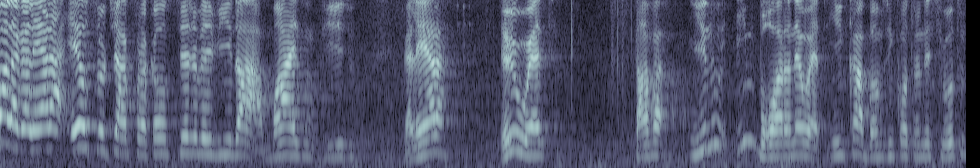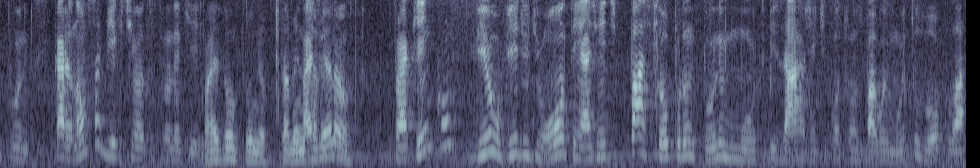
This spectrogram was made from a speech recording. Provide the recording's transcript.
Fala galera, eu sou o Thiago Fracão, seja bem-vindo a mais um vídeo. Galera, eu e o Wellington estava indo embora, né Wellington? E acabamos encontrando esse outro túnel. Cara, eu não sabia que tinha outro túnel aqui. Mais um túnel, também não Mais sabia um não. Pra quem viu o vídeo de ontem, a gente passou por um túnel muito bizarro A gente encontrou uns bagulho muito louco lá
